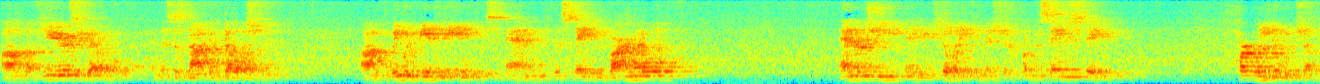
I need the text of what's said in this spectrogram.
Um, a few years ago, and this is not embellishment, um, we would be at meetings and the state environmental, energy, and utility commissioner from the same state hardly knew each other.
